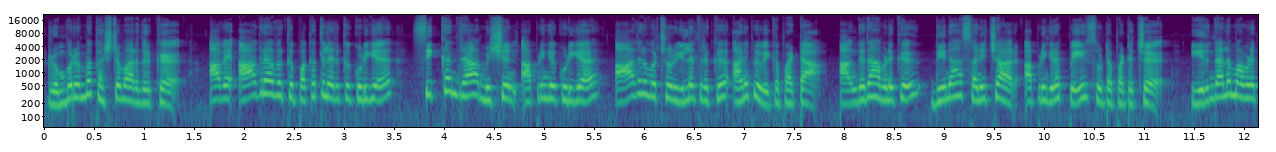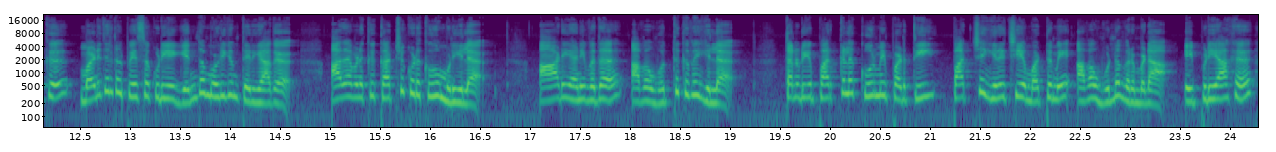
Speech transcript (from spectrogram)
ரொம்ப ரொம்ப கஷ்டமா இருந்திருக்கு. அவன் ஆக்ராவிற்கு பக்கத்தில் இருக்கக்கூடிய சிக்கந்திரா மிஷன் அப்படிங்கக்கூடிய ஆதரவற்றோர் இல்லத்திற்கு அனுப்பி வைக்கப்பட்டான் அங்கதான் அவனுக்கு தினா சனிச்சார் அப்படிங்கிற பெயர் சூட்டப்பட்டுச்சு. இருந்தாலும் அவனுக்கு மனிதர்கள் பேசக்கூடிய எந்த மொழியும் தெரியாது. அதை அவனுக்கு கற்றுக் கொடுக்கவும் முடியல. ஆடை அணிவதை அவன் ஒத்துக்கவே இல்லை. தன்னுடைய பற்களை கூர்மைப்படுத்தி பச்சை இறைச்சியை மட்டுமே அவன் உண்ண விரும்பினா. இப்படியாக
